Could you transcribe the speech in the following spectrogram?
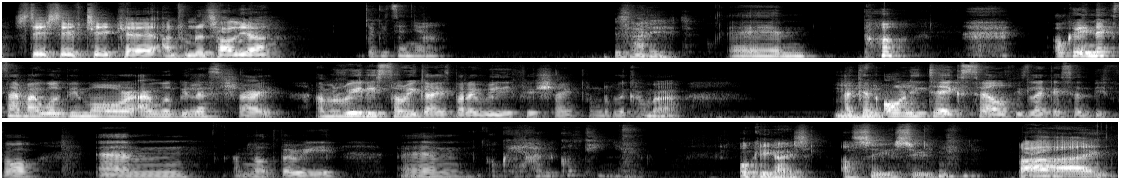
stay safe, take care, and from Natalia, Do is that it? Um, okay, next time I will be more, I will be less shy. I'm really sorry, guys, but I really feel shy in front of the camera. I can only take selfies, like I said before. Um, I'm not very. Um, okay, I will continue. Okay, guys, I'll see you soon. Bye.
